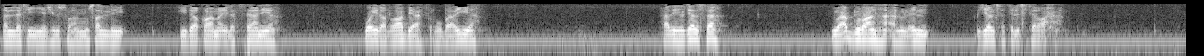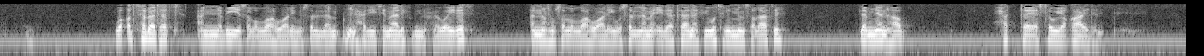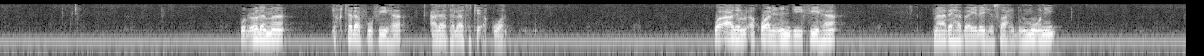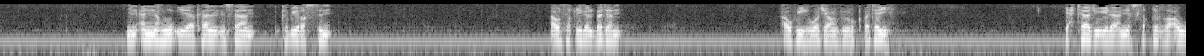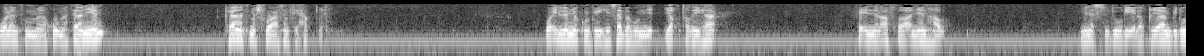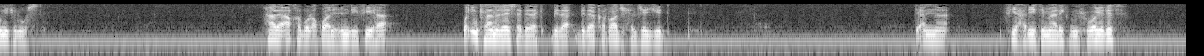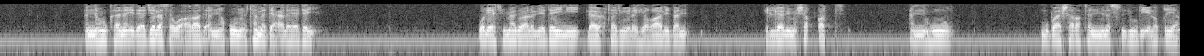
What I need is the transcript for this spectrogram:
التي يجلسها المصلي إذا قام إلى الثانية وإلى الرابعة في الرباعية. هذه الجلسة يعبر عنها أهل العلم بجلسة الاستراحة. وقد ثبتت عن النبي صلى الله عليه وسلم من حديث مالك بن حويرث أنه صلى الله عليه وسلم إذا كان في وتر من صلاته لم ينهض حتى يستوي قاعدا. والعلماء اختلفوا فيها على ثلاثة أقوال. وأعدل الأقوال عندي فيها ما ذهب إليه صاحب المغني من أنه إذا كان الإنسان كبير السن أو ثقيل البدن أو فيه وجع في ركبتيه. يحتاج إلى أن يستقر أولا ثم يقوم ثانيا. كانت مشروعة في حقه. وإن لم يكن فيه سبب يقتضيها فإن الأفضل أن ينهض من السجود إلى القيام بدون جلوس. هذا أقرب الأقوال عندي فيها. وإن كان ليس بذاك, بذاك الراجح الجيد لأن في حديث مالك بن حويرث أنه كان إذا جلس وأراد أن يقوم اعتمد على يديه والاعتماد على اليدين لا يحتاج إليه غالبا إلا لمشقة النهوض مباشرة من السجود إلى القيام.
